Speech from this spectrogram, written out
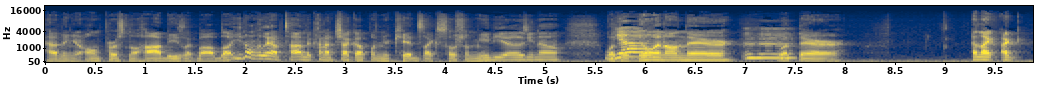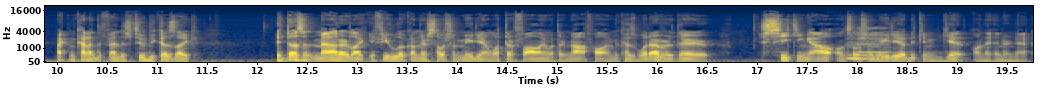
having your own personal hobbies like blah blah you don't really have time to kind of check up on your kids like social medias you know what Yeah. they're doing on there Mhm. what they're and like i i can kind of defend this too because like it doesn't matter like if you look on their social media and what they're following what they're not following because whatever they're seeking out on social media they can get on the internet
